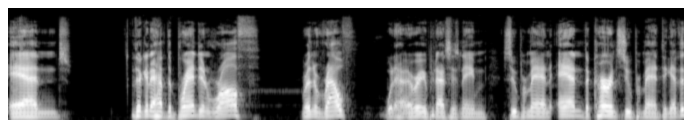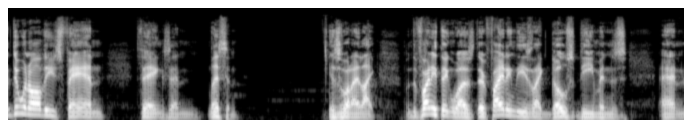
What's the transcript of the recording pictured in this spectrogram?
and they're going to have the Brandon Roth, Brandon Ralph, whatever you pronounce his name, Superman, and the current Superman together. They're doing all these fan things, and listen, is what I like. But the funny thing was, they're fighting these like ghost demons. And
